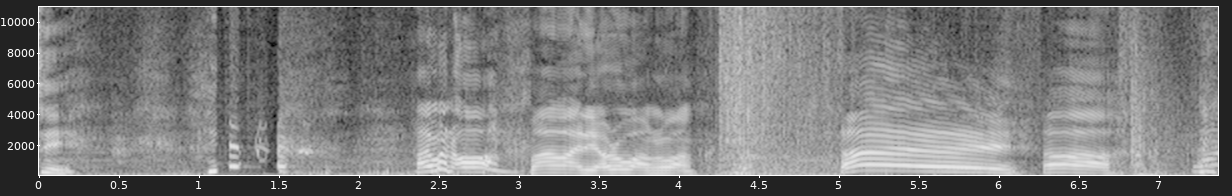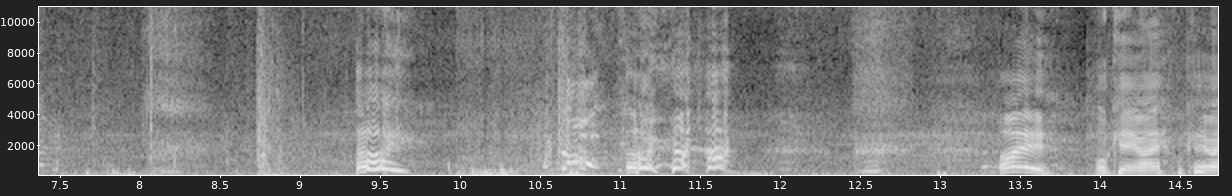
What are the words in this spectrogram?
สิให้มันออกมามาเดี๋ยวระวังระวังเฮ้ยอ่าเฮ้ยเฮ้ยโอเคไหมโอเคไหม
